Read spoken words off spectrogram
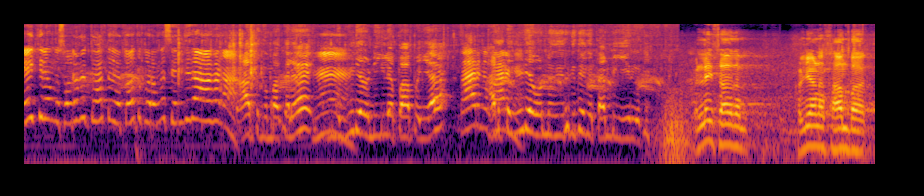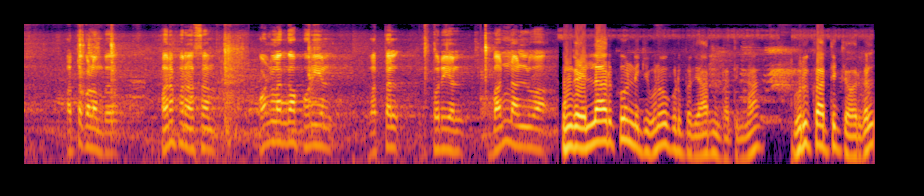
ஜெயிக்கிறவங்க சொல்றது தோத்து தோத்து போறவங்க செஞ்சுதான் ஆகணும். காத்துக்கு மக்களே இந்த வீடியோ நீங்களே பார்ப்பீங்க பாருங்க அடுத்த வீடியோ ஒன்று இருக்குது எங்கள் தம்பிக்கு இருக்குது. வெள்ளை சாதம் கல்யாண சாம்பார் வத்த குழம்பு பருப்பு ரசம் பொடலங்காய் பொரியல் வத்தல் பொரியல் பன் அல்வா. உங்க எல்லாருக்கும் இன்னைக்கு உணவு கொடுப்பது யாருன்னு பார்த்தீங்கன்னா குரு கார்த்திக் அவர்கள்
